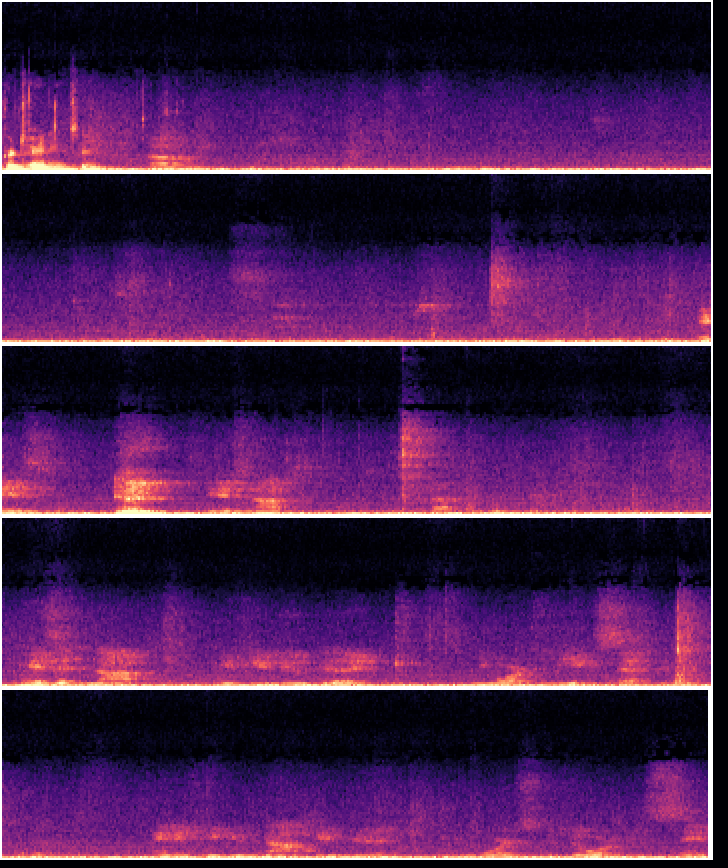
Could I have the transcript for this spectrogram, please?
pertaining to? Um, it is it is not uh, is it not if you do good you are to be accepted. And if you do not do good, towards the door is sin.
